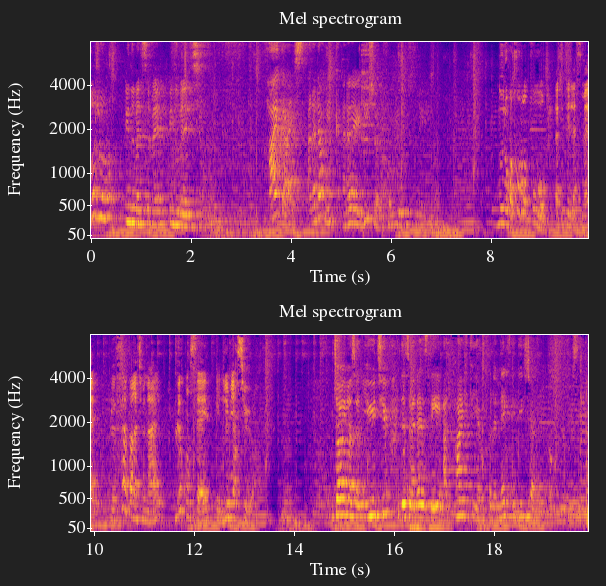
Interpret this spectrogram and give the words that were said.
Bonjour, une nouvelle semaine, une nouvelle édition. Hi guys, another week, another edition for Global News. Nous nous retrouvons pour l'actualité de la semaine, le fait international, le conseil et lumière sûre. Join us on YouTube this Wednesday at 5 p.m. for the next edition of Global News.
